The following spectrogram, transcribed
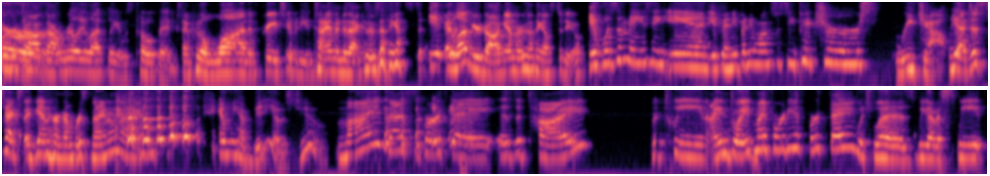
Your dog got really lucky it was COVID because I put a lot of creativity and time into that because there's nothing else to It I was- love your dog and there's nothing else to do. It was amazing. And if anybody wants to see pictures, reach out. Yeah, just text again. Her number's 909. and we have videos too. My best birthday is a tie between I enjoyed my 40th birthday, which was we got a suite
